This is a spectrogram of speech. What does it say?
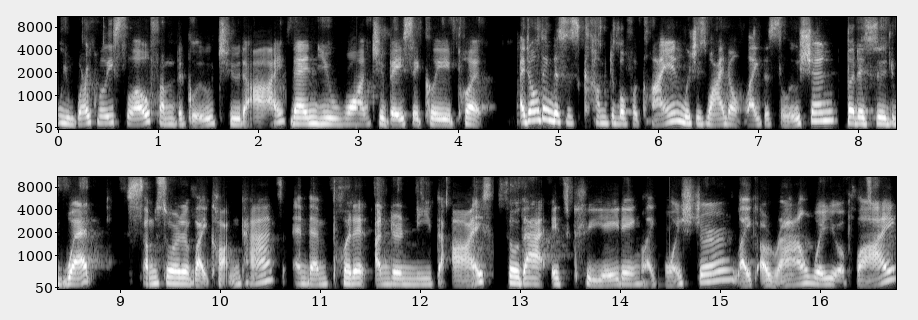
you work really slow from the glue to the eye, then you want to basically put I don't think this is comfortable for client, which is why I don't like the solution, but it's wet some sort of like cotton pads and then put it underneath the eyes so that it's creating like moisture like around where you apply.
